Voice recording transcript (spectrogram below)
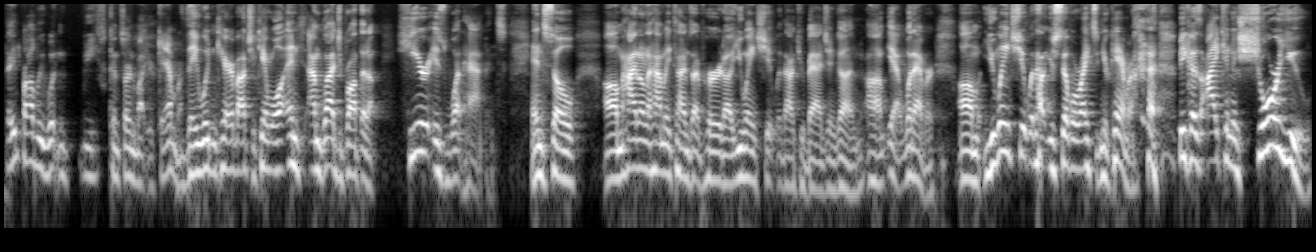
they probably wouldn't be concerned about your camera. They wouldn't care about your camera. Well, and I'm glad you brought that up. Here is what happens. And so um, I don't know how many times I've heard uh, you ain't shit without your badge and gun. Um, yeah, whatever. Um, you ain't shit without your civil rights and your camera. because I can assure you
